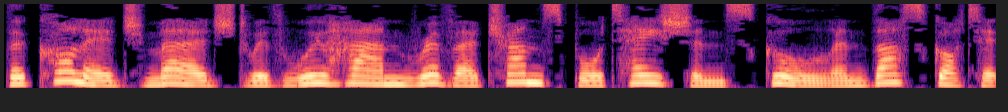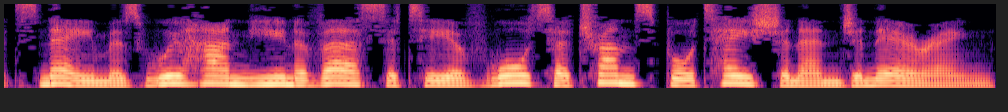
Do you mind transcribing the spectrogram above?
the college merged with Wuhan River Transportation School and thus got its name as Wuhan University of Water Transportation Engineering.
